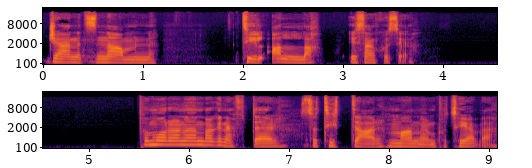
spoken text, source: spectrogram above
Janets namn till alla i San Jose. På morgonen dagen efter så tittar mannen på tv.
